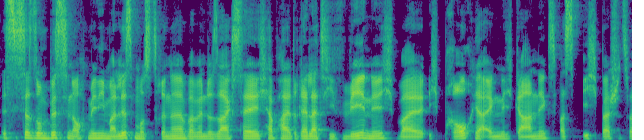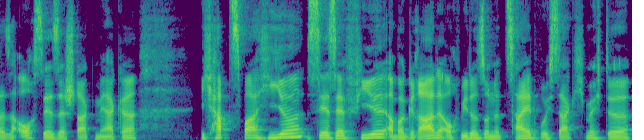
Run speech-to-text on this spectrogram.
es ist ja so ein bisschen auch Minimalismus drin, weil wenn du sagst, hey, ich habe halt relativ wenig, weil ich brauche ja eigentlich gar nichts, was ich beispielsweise auch sehr, sehr stark merke, ich habe zwar hier sehr, sehr viel, aber gerade auch wieder so eine Zeit, wo ich sage, ich möchte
